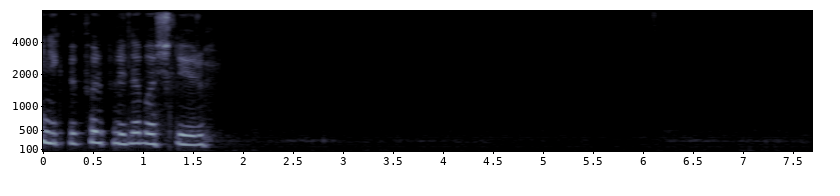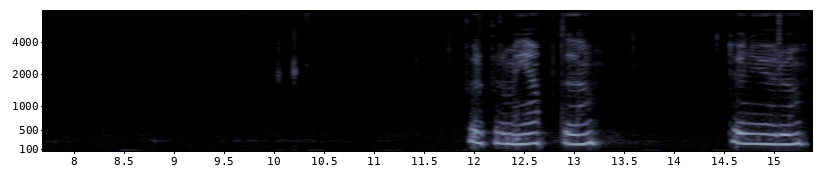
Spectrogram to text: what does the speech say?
minik bir pırpır ile başlıyorum. Pırpırımı yaptım. Dönüyorum.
